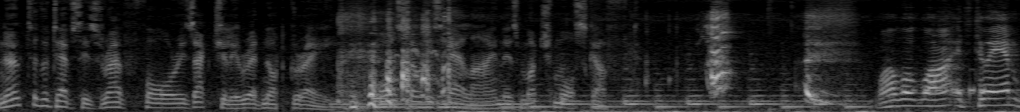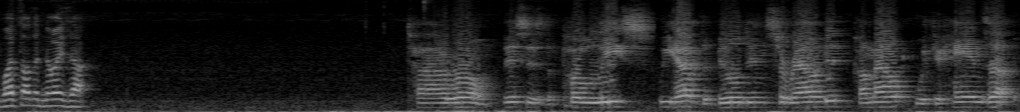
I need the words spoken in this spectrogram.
Note to the devs his RAV4 is actually red not grey. also his hairline is much more scuffed. Wah wah wah, it's 2 a.m. What's all the noise up? Tyrone, this is the police. We have the building surrounded. Come out with your hands up.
